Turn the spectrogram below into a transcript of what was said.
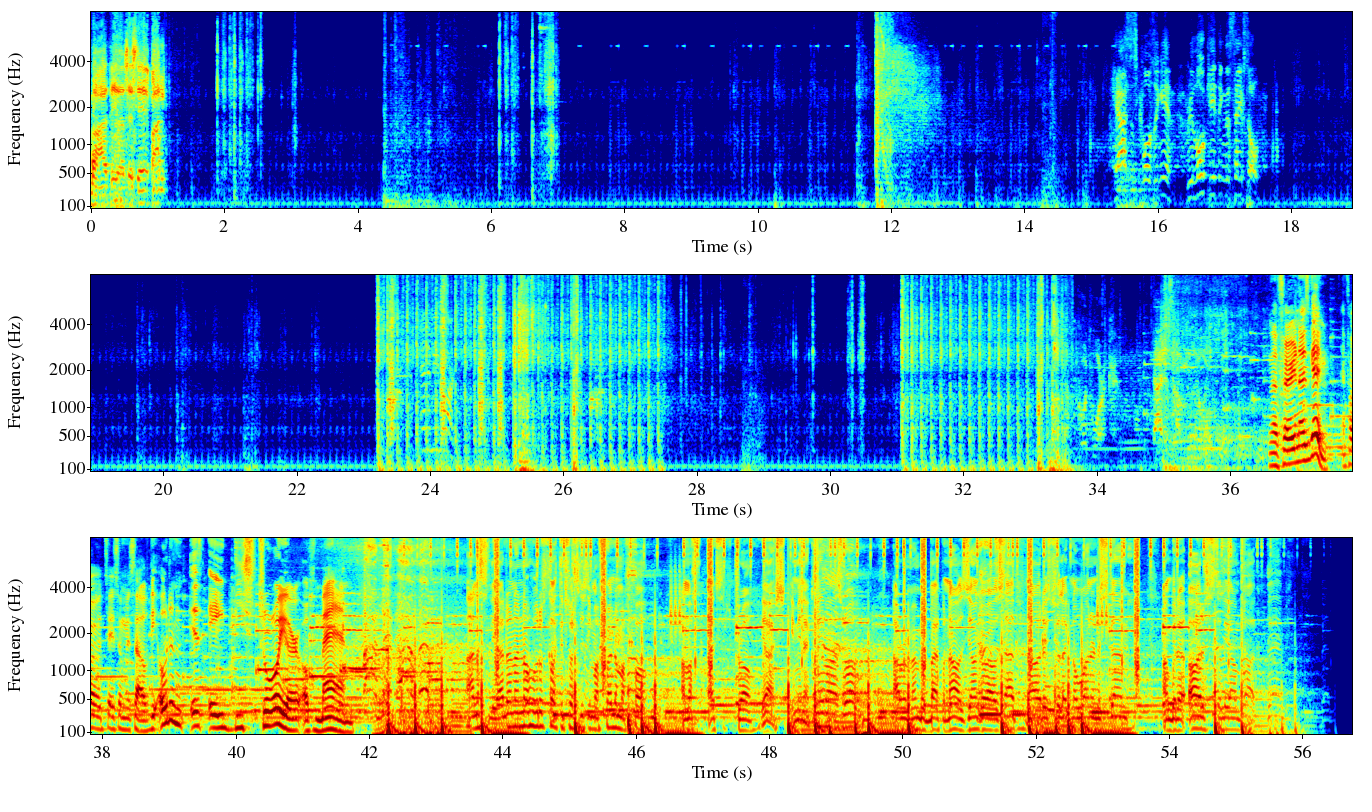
Madre, tío, se se. Gas is closing in. Relocating the safe zone. Enemy marked. A very nice game, if I would say so myself. The Odin is a destroyer of man. Honestly, I don't know who the fuck to trust. Is she my friend or my foe? I'm a. Yeah, she give me that well. I remember back when I was younger, I was happy. Nowadays, feel like no one me. I'm silly, I'm.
